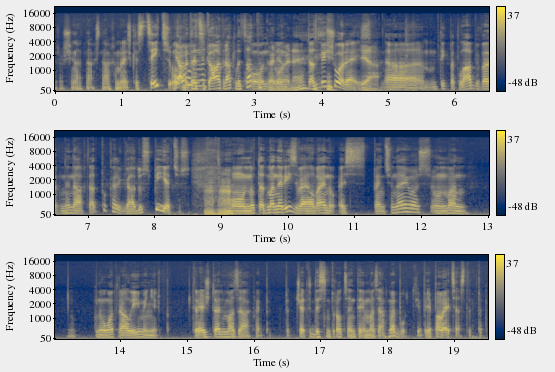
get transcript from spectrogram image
droši vien atnāks nākamreiz kas cits. Un, Jā, bet cik ātri atlicis atpakaļ? Un, un tas bija šoreiz. uh, tikpat labi var nenākt atpakaļ gadus piecus. Aha. Un, nu, tad man ir izvēle, vai nu es pensionējos, un man nu, no otrā līmeņa ir trešdaļa mazāk, vai pat, pat 40% mazāk. Nu, varbūt, ja, ja paveicās, tad pat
